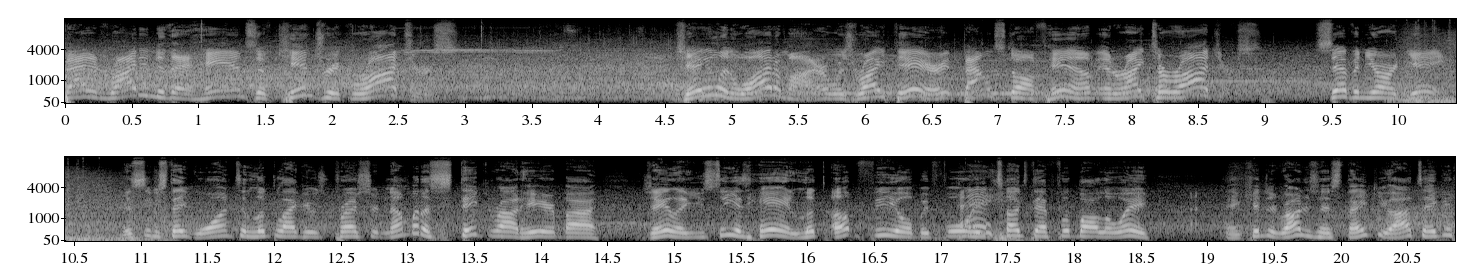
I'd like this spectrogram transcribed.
batted right into the hands of Kendrick Rogers. Jalen Wydermyer was right there. It bounced off him and right to Rogers. Seven yard gain. Mississippi State wanted to look like it was pressured. Number a stick route here by Jalen. You see his head look upfield before Hey. he tucks that football away. And Kendrick Rogers says, thank you, I'll take it.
